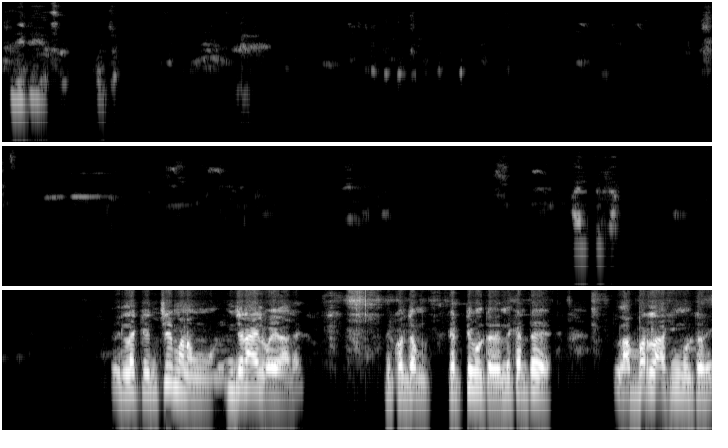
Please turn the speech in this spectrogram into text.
నీట్గా చేస్తుంది కొంచెం. ఆయిల్ ఫిల్టర్ ఇళ్ళకించి మనం ఇంజన్ ఆయిల్ పోయాలి. ఇది కొంచెం గట్టిగా ఉంటుంది. ఎందుకంటే లబ్బర్ లాకింగ్ ఉంటుంది.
